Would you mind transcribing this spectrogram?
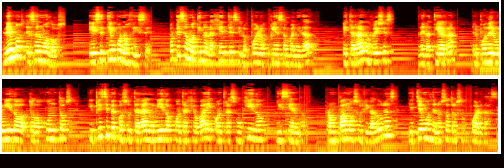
Leemos el Salmo 2. Y ese tiempo nos dice, ¿por qué se amotina la gente si los pueblos piensan vanidad? ¿Estarán los reyes de la tierra, el poder unido todos juntos, y príncipes consultarán unidos contra Jehová y contra su ungido, diciendo, rompamos sus ligaduras y echemos de nosotros sus cuerdas.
